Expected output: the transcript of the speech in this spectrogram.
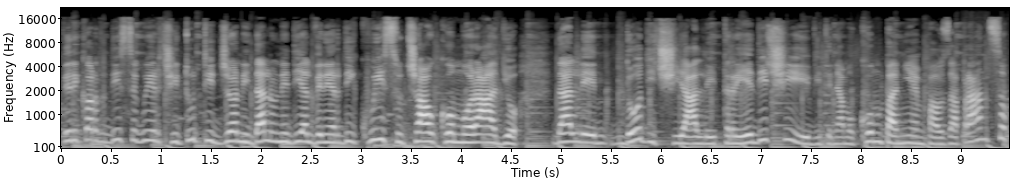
Vi ricordo di seguirci tutti i giorni dal lunedì al venerdì qui su Ciao Como Radio dalle 12 alle 13 vi teniamo compagnia in pausa pranzo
